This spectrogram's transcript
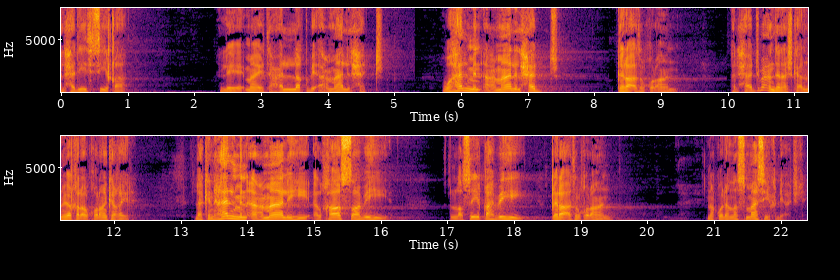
الحديث سيق لما يتعلق بأعمال الحج. وهل من أعمال الحج قراءة القرآن؟ الحاج ما عندنا أشكال أنه يقرأ القرآن كغيره. لكن هل من أعماله الخاصة به اللصيقة به قراءة القرآن. نقول النص ما سيق لأجله.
